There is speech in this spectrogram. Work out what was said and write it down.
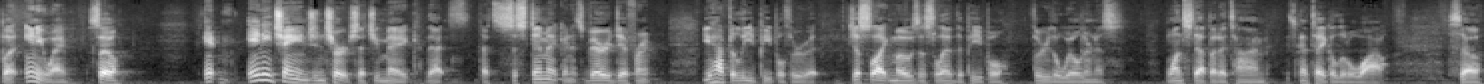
But anyway, so any change in church that you make that's, that's systemic and it's very different, you have to lead people through it. Just like Moses led the people through the wilderness, one step at a time. It's going to take a little while. So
